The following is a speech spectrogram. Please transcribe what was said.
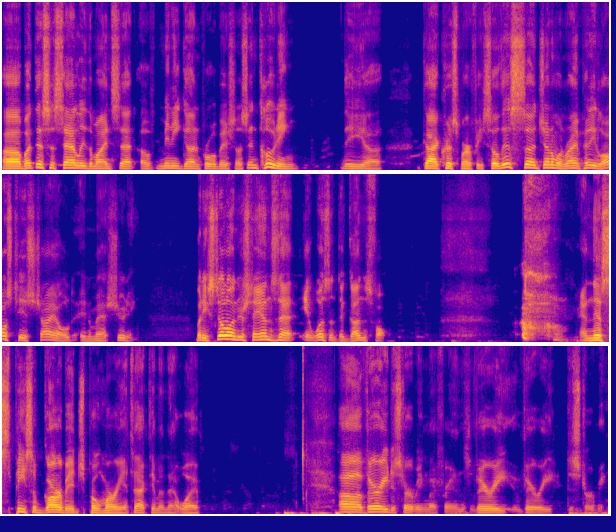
Uh, but this is sadly the mindset of many gun prohibitionists, including the uh, guy Chris Murphy. So this uh, gentleman, Ryan Petty, lost his child in a mass shooting, but he still understands that it wasn't the gun's fault. and this piece of garbage, Po Murray, attacked him in that way. Uh, very disturbing, my friends. Very, very disturbing.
